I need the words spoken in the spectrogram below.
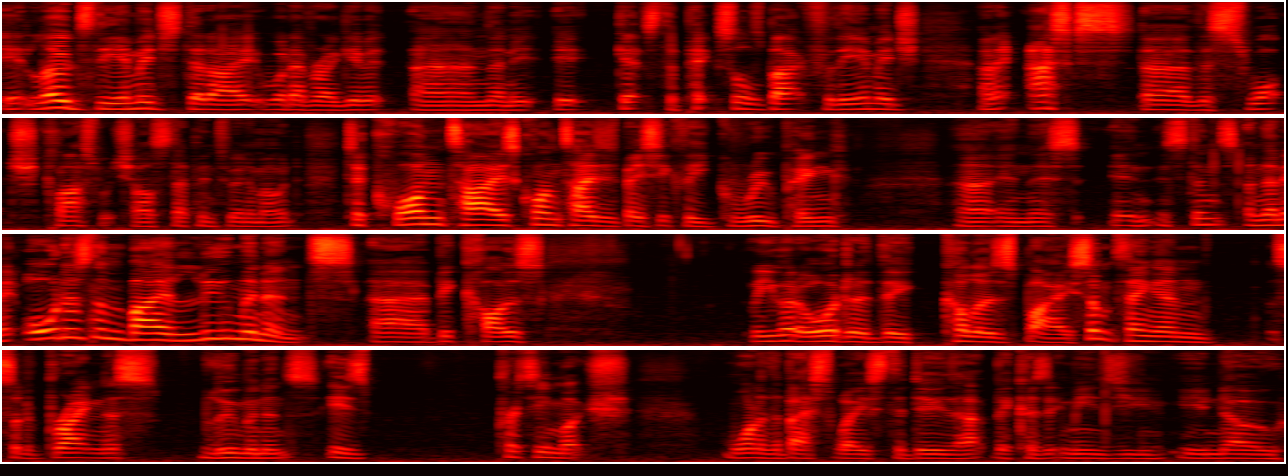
it loads the image that I, whatever I give it, and then it, it gets the pixels back for the image, and it asks uh, the swatch class, which I'll step into in a moment, to quantize. Quantize is basically grouping uh, in this instance. And then it orders them by luminance uh, because well, you've got to order the colors by something and sort of brightness, luminance is pretty much one of the best ways to do that because it means you, you know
